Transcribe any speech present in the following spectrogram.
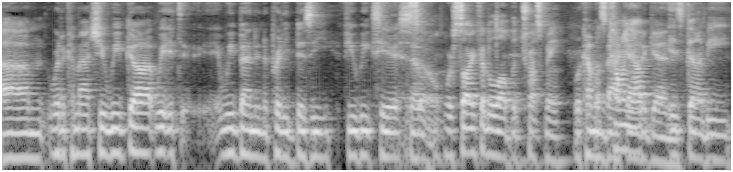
Um, we're going to come at you. We've got we it, we've been in a pretty busy few weeks here, so, so we're sorry for the lull, but trust me, We're coming what's back coming out again. is gonna be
